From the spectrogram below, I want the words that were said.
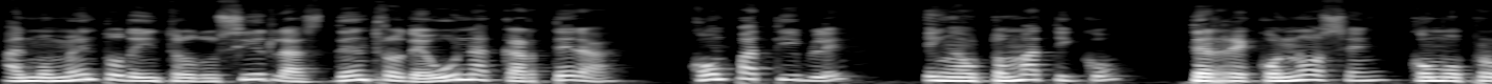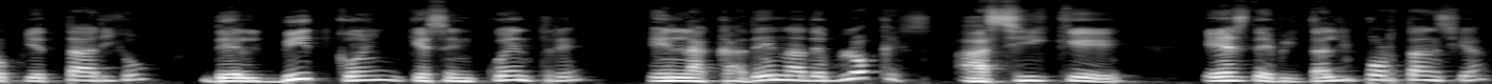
al momento de introducirlas dentro de una cartera compatible, en automático te reconocen como propietario del Bitcoin que se encuentre en la cadena de bloques. Así que es de vital importancia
